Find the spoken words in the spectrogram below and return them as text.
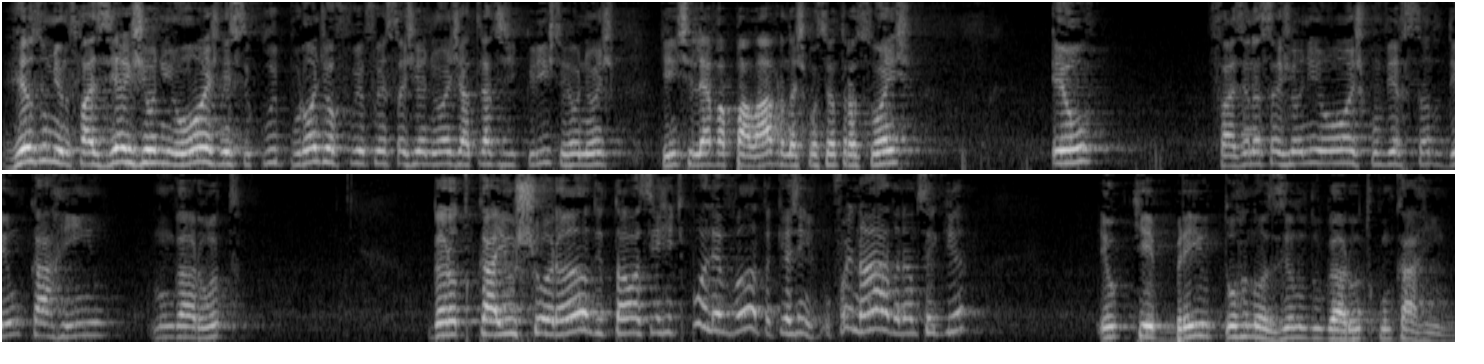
Resumindo, fazia as reuniões nesse clube, por onde eu fui, eu fui essas reuniões de atletas de Cristo, reuniões que a gente leva a palavra nas concentrações. Eu, fazendo essas reuniões, conversando, dei um carrinho num garoto. O garoto caiu chorando e tal, assim, a gente, pô, levanta, que a gente, não foi nada, né, não sei o quê. Eu quebrei o tornozelo do garoto com o carrinho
